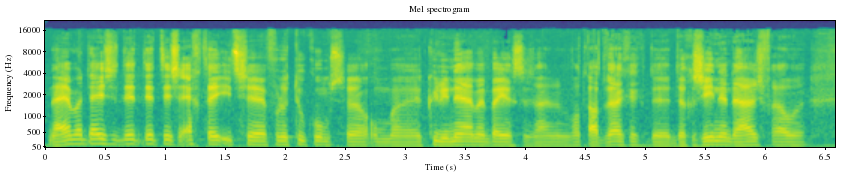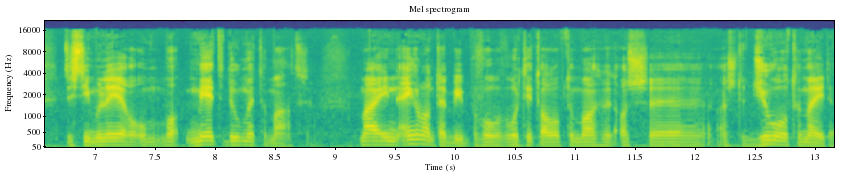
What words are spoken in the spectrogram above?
nee, maar deze, dit, dit is echt uh, iets uh, voor de toekomst om culinair mee bezig te zijn. Wat daadwerkelijk de, de gezinnen, de huisvrouwen te stimuleren om wat meer te doen met tomaten. Maar in Engeland heb je bijvoorbeeld, wordt dit al op de markt als, als de jewel tomato.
